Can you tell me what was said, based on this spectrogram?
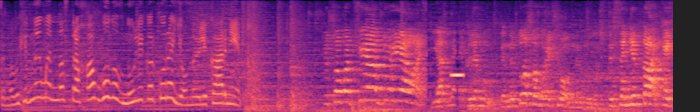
цими вихідними настрахав головну лікарку районної лікарні. Ты что вообще одурелась? Я, блядь, клянусь, ты не то, что врачом не будешь, ты санитаркой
